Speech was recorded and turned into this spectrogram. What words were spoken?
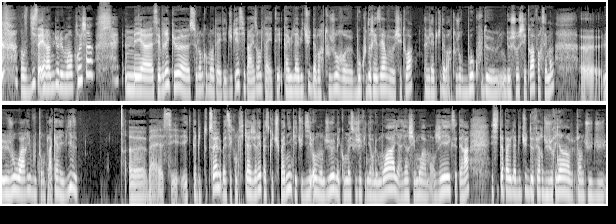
on se dit ça ira mieux le mois prochain. Mais euh, c'est vrai que euh, selon comment tu as été éduqué, si par exemple tu as été t'as eu l'habitude d'avoir toujours euh, beaucoup de réserves chez toi, tu as eu l'habitude d'avoir toujours beaucoup de, de choses chez toi forcément, le jour où arrive où ton placard est vide, euh, bah, c'est et que t'habites toute seule, bah, c'est compliqué à gérer parce que tu paniques et tu dis oh mon dieu mais comment est-ce que je vais finir le mois, il y a rien chez moi à manger, etc. Et si t'as pas eu l'habitude de faire du rien, enfin du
